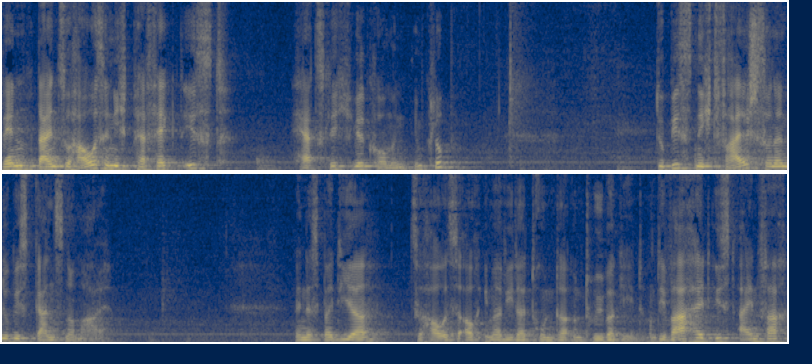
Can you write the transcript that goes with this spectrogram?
Wenn dein Zuhause nicht perfekt ist, herzlich willkommen im Club. Du bist nicht falsch, sondern du bist ganz normal. Wenn es bei dir zu Hause auch immer wieder drunter und drüber geht. Und die Wahrheit ist einfach,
